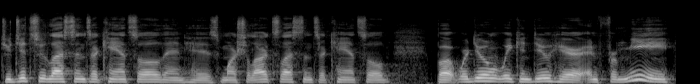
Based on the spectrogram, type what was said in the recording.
jujitsu lessons are canceled, and his martial arts lessons are canceled, but we're doing what we can do here. And for me,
